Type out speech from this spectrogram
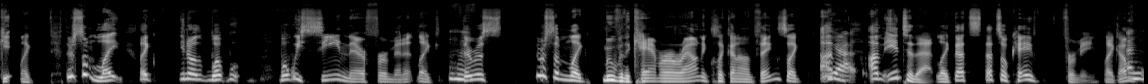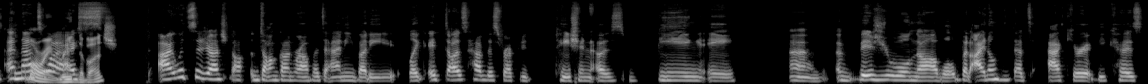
get like there's some light like you know what what we seen there for a minute like Mhm. there was there was some like moving the camera around and clicking on things like I'm yeah, I'm into that like that's that's okay for me like I'm, and and that's I'm all right reading I a bunch I would suggest Don- Danganronpa to anybody. Like it does have this reputation as being a um a visual novel, but I don't think that's accurate because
